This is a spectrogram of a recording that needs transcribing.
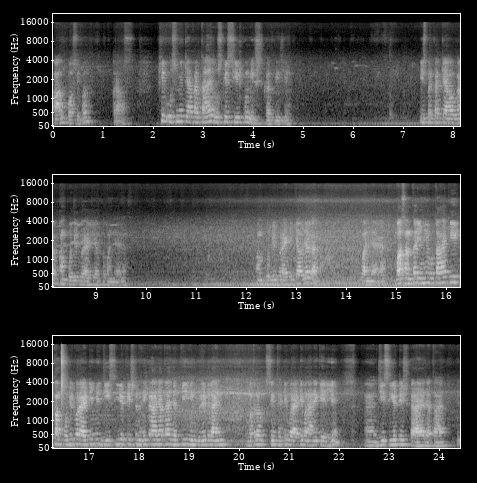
All possible cross. फिर उसमें क्या करता है, उसके सीट को मिक्स कर दीजिए। इस प्रकार क्या होगा? कंपोजिट वैरायटी आपका बन जाएगा। कंपोजिट वैरायटी क्या हो जाएगा? बन जाएगा। बस अंतर यही होता है कि कंपोजिट वैरायटी में जीसीए टेस्ट नहीं कराया जाता है, जबकि इनब्रीड लाइन मतलब सिंथेटिक वैरायटी बनाने के लिए जीसीए टेस्ट कराया जाता है।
